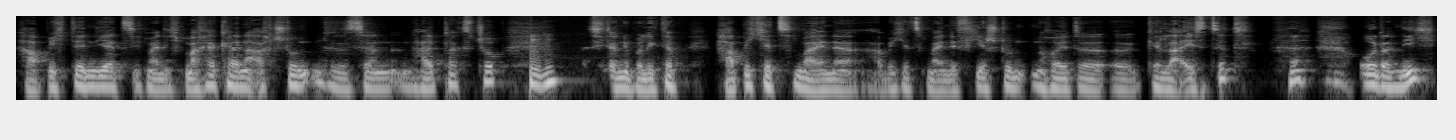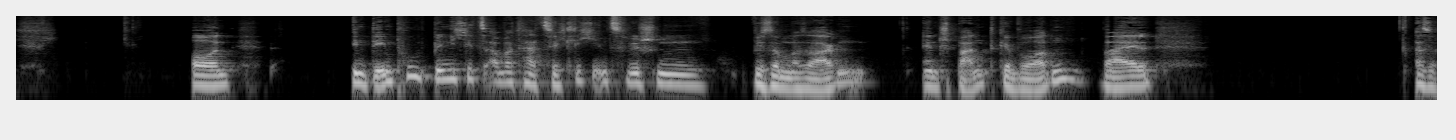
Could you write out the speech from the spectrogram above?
habe ich denn jetzt, ich meine, ich mache ja keine acht Stunden, das ist ja ein, ein Halbtagsjob, mhm. dass ich dann überlegt habe, habe ich jetzt meine, habe ich jetzt meine vier Stunden heute äh, geleistet oder nicht? Und in dem Punkt bin ich jetzt aber tatsächlich inzwischen wie soll man sagen, entspannt geworden, weil, also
